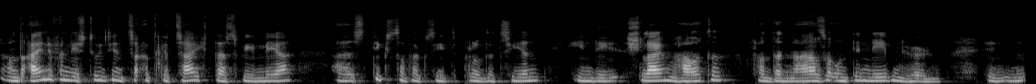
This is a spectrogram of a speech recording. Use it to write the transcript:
Und eine von den Studien hat gezeigt, dass wir mehr äh, Stickstoffoxid produzieren in die Schleimhaut von der Nase und den Nebenhöhlen. In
